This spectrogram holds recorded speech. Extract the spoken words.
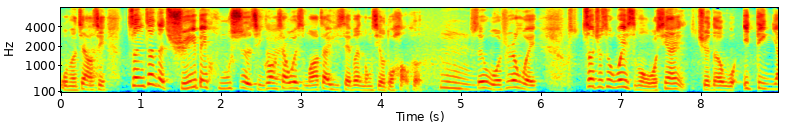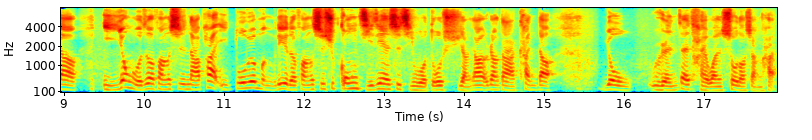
我们这样的事情？真正的权益被忽视的情况下，为什么要在于 seven 的东西有多好喝？嗯，所以我是认为，这就是为什么我现在觉得我一定要以用我这个方式，哪怕以多么猛烈的方式去攻击这件事情，我都想要让大家看到有人在台湾受到伤害。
